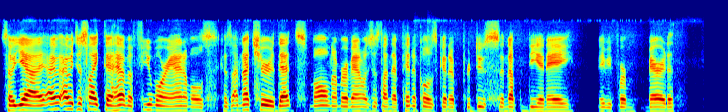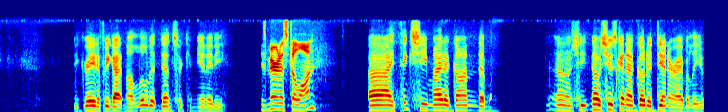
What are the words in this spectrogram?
So yeah, I, I would just like to have a few more animals because I'm not sure that small number of animals just on that pinnacle is going to produce enough DNA maybe for Meredith. Be great if we got in a little bit denser community. Is Meredith still on? Uh, I think she might have gone to. Uh, she no, she was gonna go to dinner, I believe.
